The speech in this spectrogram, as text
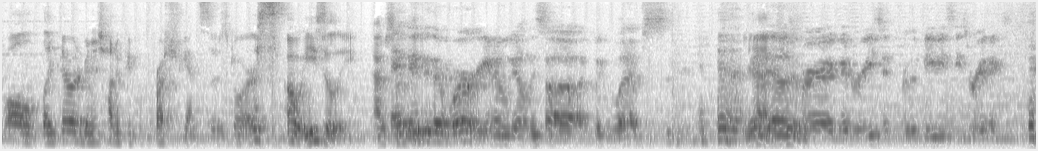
all like there would have been a ton of people crushed against those doors. Oh, easily. Absolutely. And maybe there were, you know, we only saw a quick glimpse. Yeah, Maybe that was true. for a good reason for the BBC's ratings. yeah,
